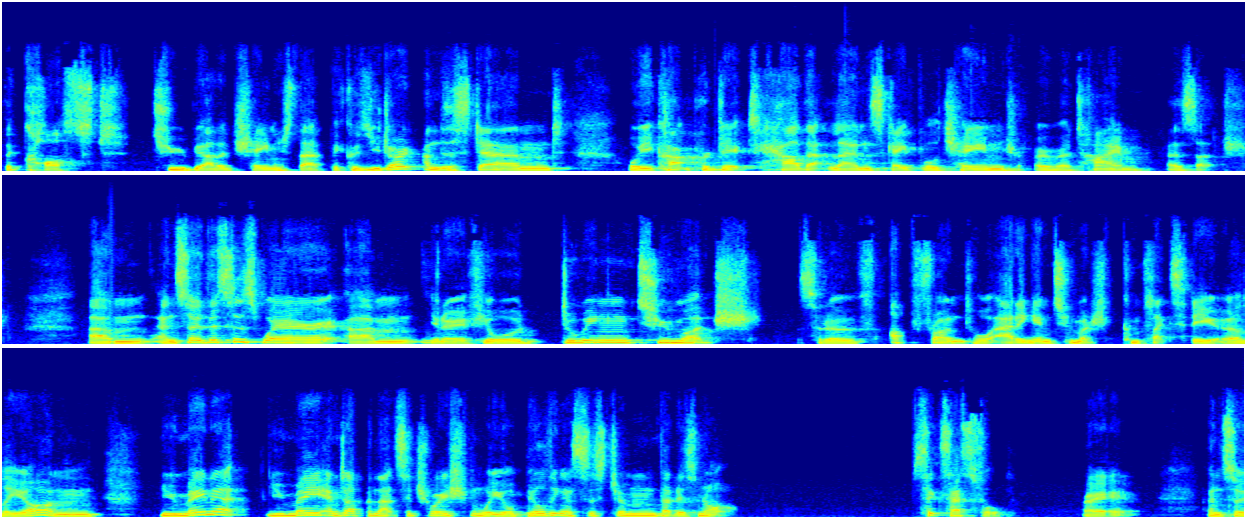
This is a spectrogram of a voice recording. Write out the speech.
the cost to be able to change that because you don't understand or you can't predict how that landscape will change over time as such. Um, and so this is where, um, you know, if you're doing too much sort of upfront or adding in too much complexity early on, you may not, you may end up in that situation where you're building a system that is not successful, right? And so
